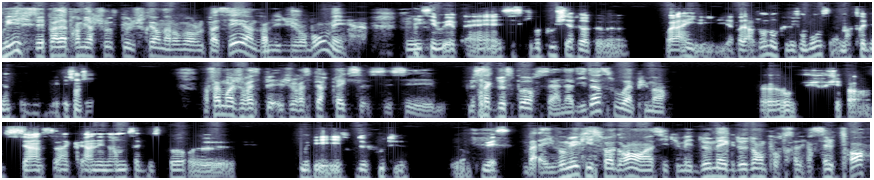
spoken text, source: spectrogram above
Oui, c'est pas la première chose que je ferais en allant dans le passé, hein, de ramener du jambon, mais Et c'est, euh, ce qui va plus cher, euh, voilà, il, il a pas d'argent, donc le jambon, ça marche très bien, échangé. Enfin moi je reste, je reste perplexe. C'est, c'est le sac de sport, c'est un Adidas ou un Puma? Euh, je sais pas, c'est un sac, un énorme sac de sport, euh, des trucs de foot, euh, en US. Bah, il vaut mieux qu'il soit grand. Hein. Si tu mets deux mecs dedans pour traverser le temps,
